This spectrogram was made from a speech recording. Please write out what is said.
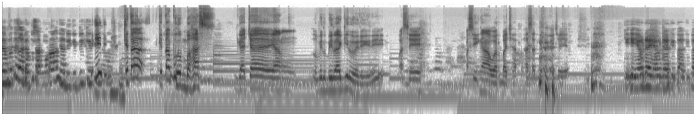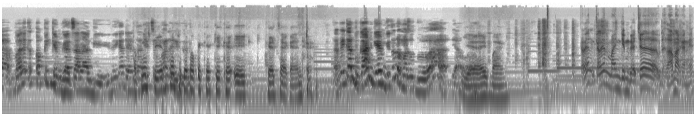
yang penting ada pesan moralnya dikit-dikit Ini- gitu. Kita kita belum bahas gacha yang lebih-lebih lagi loh ini. Ini masih masih ngawur baca bahasan gacha ya. Ya udah ya udah kita kita balik ke topik game gacha lagi ini kan dari Tapi tadi cuma kan gitu. juga topik GGE gacha kan. tapi kan bukan game gitu loh maksud gua ya Allah. Iya emang. Kalian kalian main game gacha udah lama kan ya?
